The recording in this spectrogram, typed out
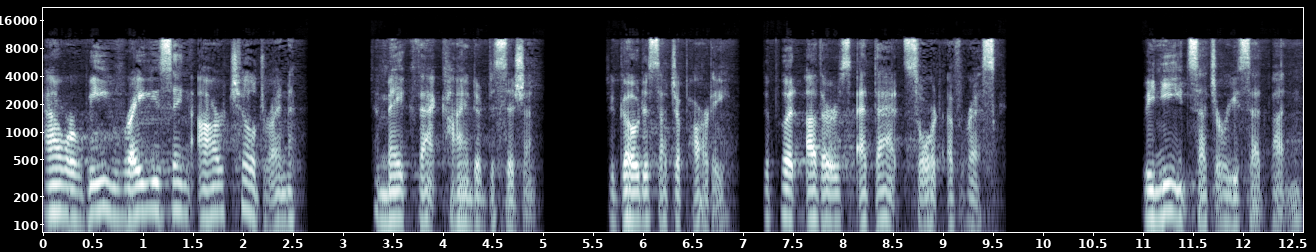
How are we raising our children to make that kind of decision? To go to such a party, to put others at that sort of risk. We need such a reset button.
